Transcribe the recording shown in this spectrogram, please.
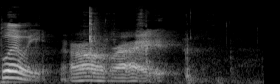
Bluey. All right.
